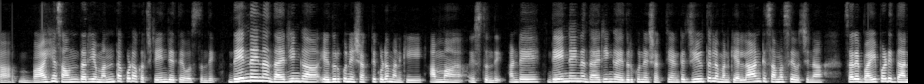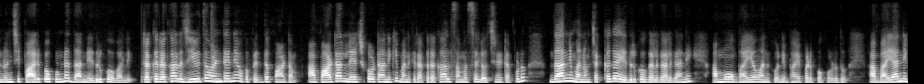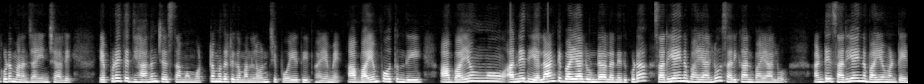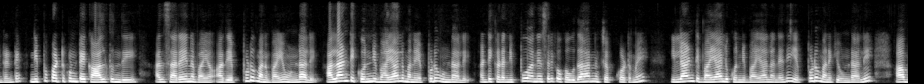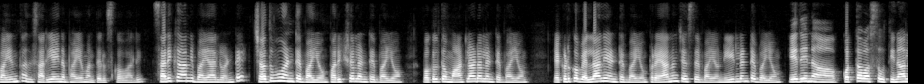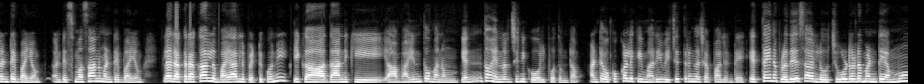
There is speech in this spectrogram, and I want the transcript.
బాహ్య సౌందర్యం అంతా కూడా ఒక చేంజ్ అయితే వస్తుంది. దేన్నైనా ధైర్యంగా ఎదుర్కొనే శక్తి కూడా మనకి అమ్మ ఇస్తుంది. అంటే దేన్నైనా ధైర్యంగా ఎదుర్కొనే శక్తి అంటే జీవితంలో మనకి ఎలాంటి సమస్య వచ్చినా సరే భయపడి దాని నుంచి పారిపోకుండా దాన్ని ఎదుర్కోవాలి. రకరకాల జీవితం అంటేనే ఒక పెద్ద పాఠం. ఆ పాఠాలు నేర్చుకోవటానికి మనకి రకరకాల సమస్యలు వచ్చినప్పుడు దాన్ని మనం చక్కగా ఎదుర్కోగలగాలి కానీ అమ్మో భయం అనుకొని భయపడిపోకూడదు. ఆ భయాన్ని కూడా మనం జయించాలి. ఎప్పుడైతే ధ్యానం చేస్తామో మొట్టమొదటిగా మనలో నుంచి పోయేది భయమే. ఆ భయం పోతుంది. ఆ భయము అనేది ఎలాంటి భయాలు ఉండాలనేది కూడా సరి అయిన భయాలు సరికాని భయాలు అంటే సరి అయిన భయం అంటే ఏంటంటే నిప్పు పట్టుకుంటే కాలుతుంది అది సరైన భయం. అది ఎప్పుడు మన భయం ఉండాలి. అలాంటి కొన్ని భయాలు మనం ఎప్పుడూ ఉండాలి. అంటే ఇక్కడ నిప్పు అనేసరికి ఒక ఉదాహరణ చెప్పుకోవటమే. ఇలాంటి భయాలు కొన్ని భయాలు అనేది ఎప్పుడు మనకి ఉండాలి. ఆ భయంతో అది సరి అయిన భయం అని తెలుసుకోవాలి. సరికాని భయాలు అంటే చదువు అంటే భయం పరీక్షలు అంటే భయం ఒకరితో మాట్లాడాలంటే భయం ఎక్కడికో వెళ్ళాలి అంటే భయం ప్రయాణం చేస్తే భయం నీళ్ళంటే భయం ఏదైనా కొత్త వస్తువు తినాలంటే భయం అంటే శ్మశానం అంటే భయం ఇలా రకరకాల భయాలు పెట్టుకొని ఇక దానికి ఆ భయంతో మనం ఎంతో ఎనర్జీని కోల్పోతుంటాం. అంటే ఒక్కొక్కళ్ళకి మరీ విచిత్రంగా చెప్పాలంటే ఎత్తైన ప్రదేశాలు చూడడం అంటే అమ్మో!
